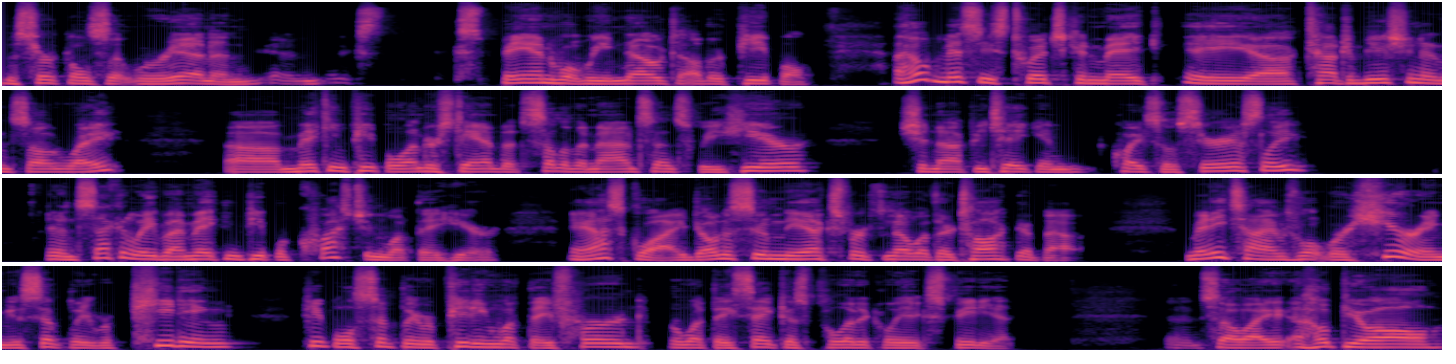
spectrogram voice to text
the circles that we're in and, and ex- expand what we know to other people. I hope Missy's Twitch can make a uh, contribution in its own way, uh, making people understand that some of the nonsense we hear should not be taken quite so seriously. And secondly, by making people question what they hear, ask why. Don't assume the experts know what they're talking about. Many times, what we're hearing is simply repeating, people simply repeating what they've heard or what they think is politically expedient. And so I, hope you all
